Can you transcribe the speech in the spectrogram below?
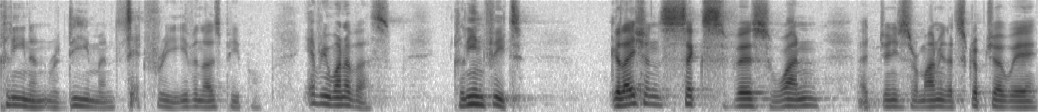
clean and redeem and set free even those people. Every one of us. Clean feet. Galatians 6, verse 1. Uh, Jenny just remind me of that scripture where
